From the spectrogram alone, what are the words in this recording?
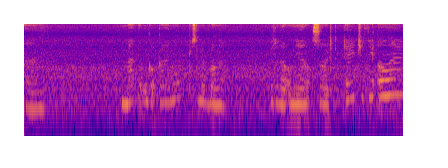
um, matte that we've got going on. Just going to run a bit of that on the outside edge of the eye.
